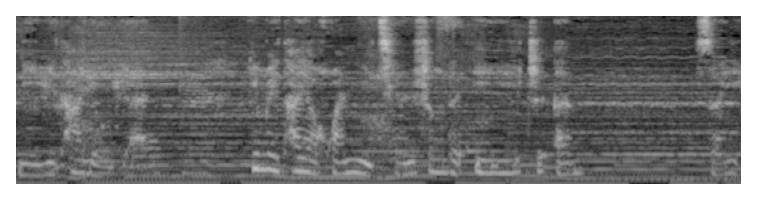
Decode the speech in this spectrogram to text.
你与她有缘，因为她要还你前生的一一之恩，所以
